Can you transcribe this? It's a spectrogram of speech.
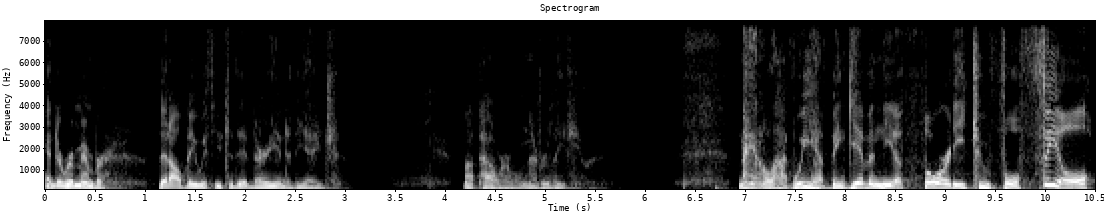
And to remember that I'll be with you to the very end of the age. My power will never leave you. Man alive, we have been given the authority to fulfill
